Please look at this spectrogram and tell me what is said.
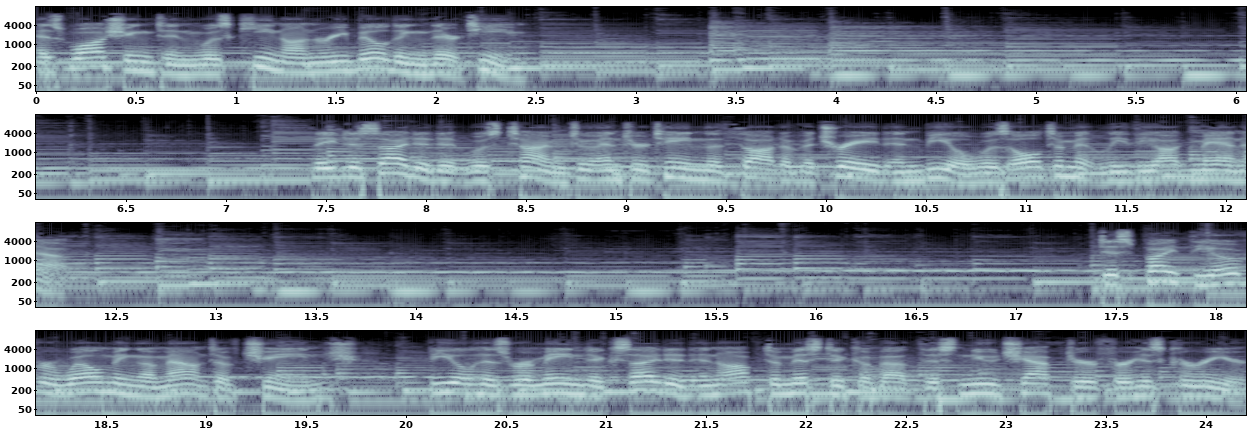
as Washington was keen on rebuilding their team. They decided it was time to entertain the thought of a trade and Beal was ultimately the odd man out. Despite the overwhelming amount of change, Beal has remained excited and optimistic about this new chapter for his career.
